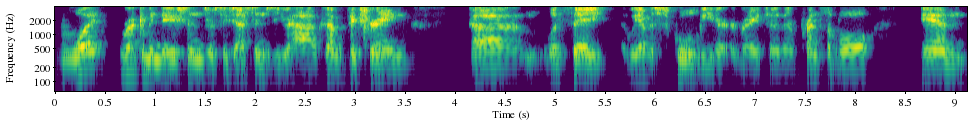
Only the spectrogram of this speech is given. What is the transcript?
what recommendations or suggestions do you have? Because I'm picturing, um, let's say we have a school leader, right? So, their principal, and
